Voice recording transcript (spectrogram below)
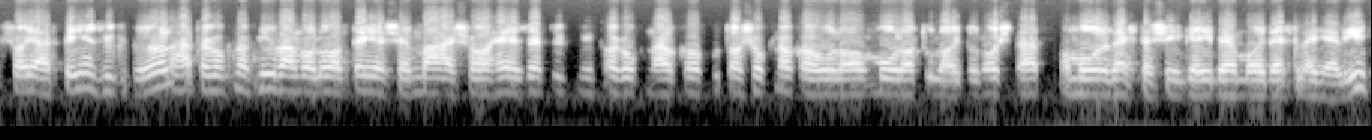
saját pénzükből, hát azoknak nyilvánvalóan teljesen más a helyzetük, mint azoknak a kutasoknak, ahol a MOL a tulajdonos, tehát a MOL veszteségeiben majd ezt lenyeli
